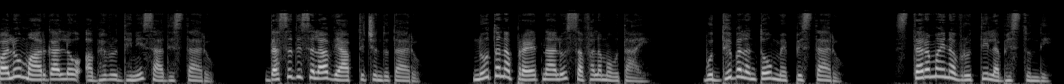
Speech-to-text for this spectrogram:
పలు మార్గాల్లో అభివృద్ధిని సాధిస్తారు. దశదిశలా వ్యాప్తి చెందుతారు. నూతన ప్రయత్నాలు సఫలమవుతాయి. బుద్ధిబలంతో మెప్పిస్తారు. స్థిరమైన వృత్తి లభిస్తుంది.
